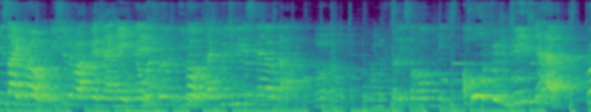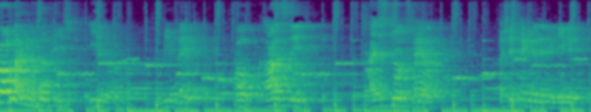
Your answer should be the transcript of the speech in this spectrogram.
He's like, bro, we should have brought fish. I hate How much fish. do I have to eat? Bro, like, would you eat a snail or not? I don't know. How much At least a whole piece. A whole freaking piece? Yeah. Bro, I'm not eating a whole piece. Eat it, bro. You're being. Bro, honestly, I just threw up snail. I should have taken it and didn't eat it.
